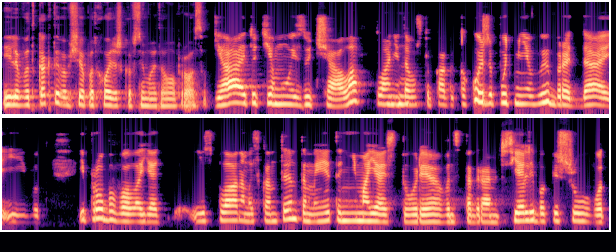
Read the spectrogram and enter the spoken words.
или вот как ты вообще подходишь ко всему этому вопросу? Я эту тему изучала в плане mm-hmm. того, что как, какой же путь мне выбрать, да, и вот и пробовала я и с планом, и с контентом, и это не моя история в Инстаграме. То есть я либо пишу вот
